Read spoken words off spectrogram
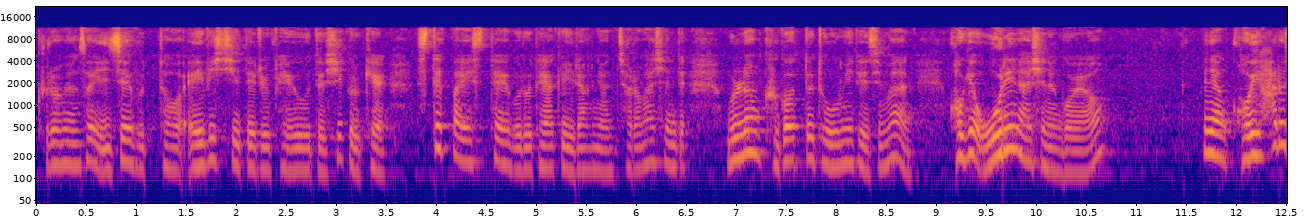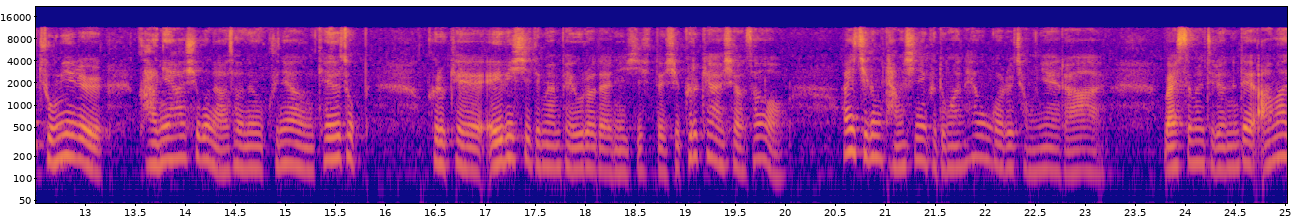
그러면서 이제부터 ABCD를 배우듯이 그렇게 step by step으로 대학교 1학년처럼 하시는데 물론 그것도 도움이 되지만 거기에 올인하시는 거예요. 그냥 거의 하루 종일을 강의하시고 나서는 그냥 계속 그렇게 ABCD만 배우러 다니시듯이 그렇게 하셔서 아니 지금 당신이 그동안 해온 거를 정리해라 말씀을 드렸는데 아마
